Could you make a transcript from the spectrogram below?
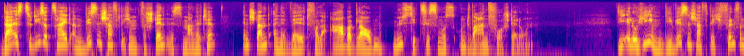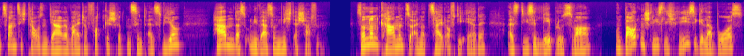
Da es zu dieser Zeit an wissenschaftlichem Verständnis mangelte, entstand eine Welt voller Aberglauben, Mystizismus und Wahnvorstellungen. Die Elohim, die wissenschaftlich 25.000 Jahre weiter fortgeschritten sind als wir, haben das Universum nicht erschaffen, sondern kamen zu einer Zeit auf die Erde, als diese leblos war, und bauten schließlich riesige Labors,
